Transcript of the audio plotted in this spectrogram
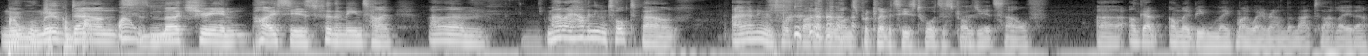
mo- we'll Um, move down wow, to. Mercury and Pisces for the meantime. Um, man, I haven't even talked about. I haven't even talked about everyone's proclivities towards astrology itself. Uh, I'll get. I'll maybe make my way around them back to that later.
